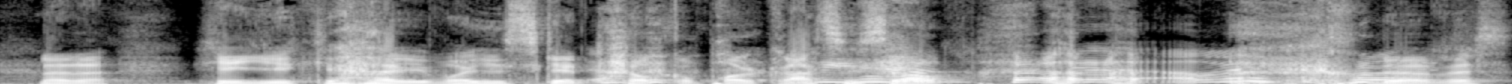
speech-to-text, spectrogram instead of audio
no, no. Here you go. While you scared to talk or podcast yourself. yeah, yeah. Oh my god. Nervous?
